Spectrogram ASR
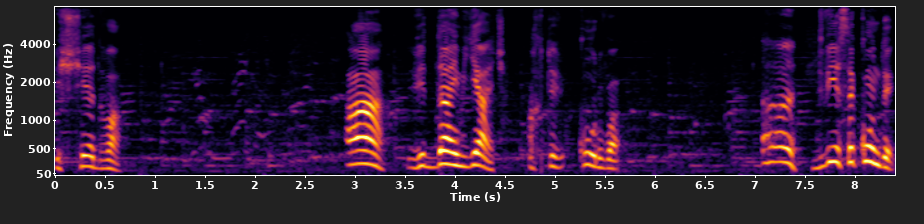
І ще два. А, віддай м'яч. Ах ти, курва. А, дві секунди.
